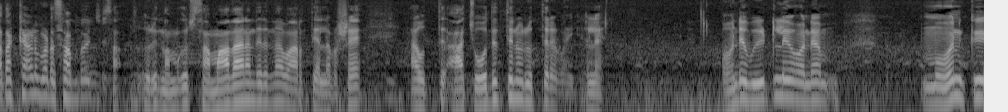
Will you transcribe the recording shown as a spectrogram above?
അതൊക്കെയാണ് ഇവിടെ സംഭവിച്ചത്. ഒരു നമുക്കൊരു സമാധാനം തരുന്ന വാർത്തയല്ല. പക്ഷേ ആ ഉത്ത ആ ചോദ്യത്തിനൊരു ഉത്തരമായി അല്ലേ? ഓന്റെ വീട്ടിൽ ഓന്റെ മോൻക്ക്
